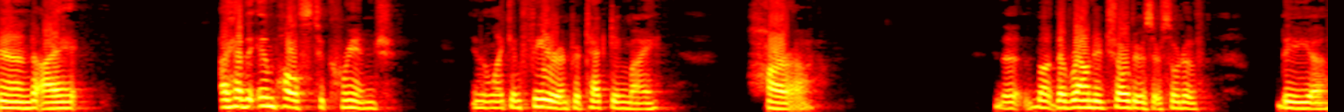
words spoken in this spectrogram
And I I have the impulse to cringe, you know, like in fear and protecting my hara. The the rounded shoulders are sort of the uh,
